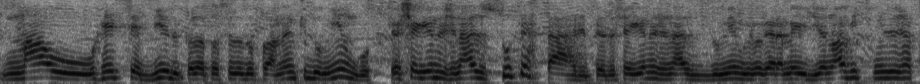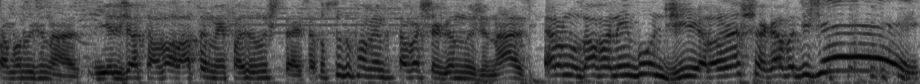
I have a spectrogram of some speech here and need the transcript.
mal recebido pela torcida do Flamengo que domingo eu cheguei no ginásio super tarde, Pedro. Eu cheguei no ginásio domingo, o jogo era meio-dia, 9h15, eu já tava no ginásio. E ele já tava lá também fazendo os testes. A torcida do Flamengo que tava chegando no ginásio, ela não dava nem bom dia, ela já chegava DJ!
